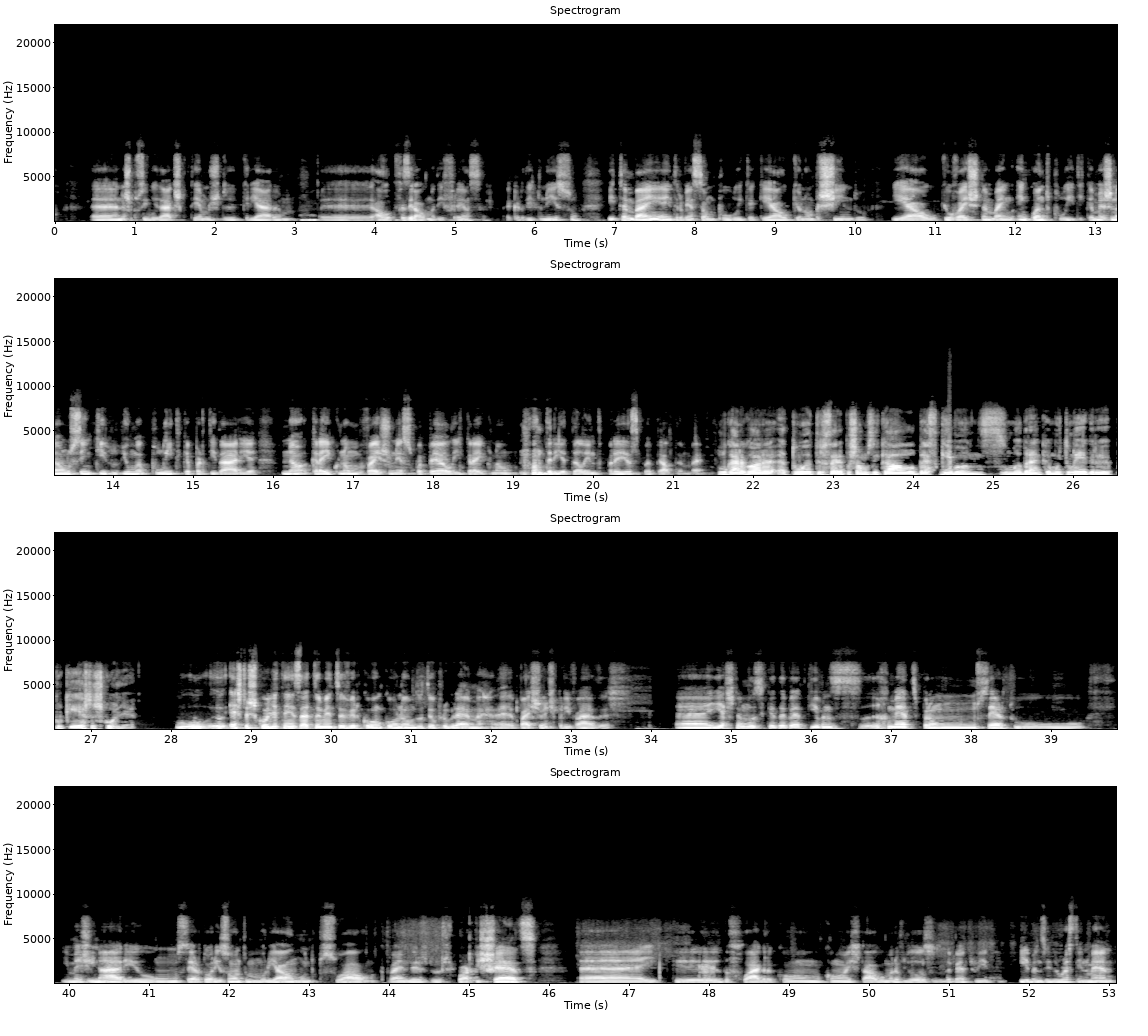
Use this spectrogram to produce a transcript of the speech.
Uh, nas possibilidades que temos de criar, uh, fazer alguma diferença, acredito nisso, e também a intervenção pública, que é algo que eu não prescindo e é algo que eu vejo também enquanto política, mas não no sentido de uma política partidária, não, creio que não me vejo nesse papel e creio que não, não teria talento para esse papel também. Lugar agora a tua terceira paixão musical, Beth Gibbons, uma branca muito negra, porquê esta escolha? O, esta escolha tem exatamente a ver com, com o nome do teu programa, uh, Paixões Privadas. Uh, e esta música da Beth Gibbons remete para um certo imaginário, um certo horizonte memorial muito pessoal que vem desde os Sporty Shads uh, e que deflagra com, com este álbum maravilhoso da Beth Gibbons e do Rustin Man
